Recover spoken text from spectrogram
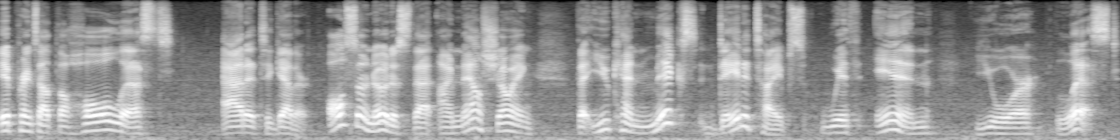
it prints out the whole list added together. Also notice that I'm now showing that you can mix data types within your list.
